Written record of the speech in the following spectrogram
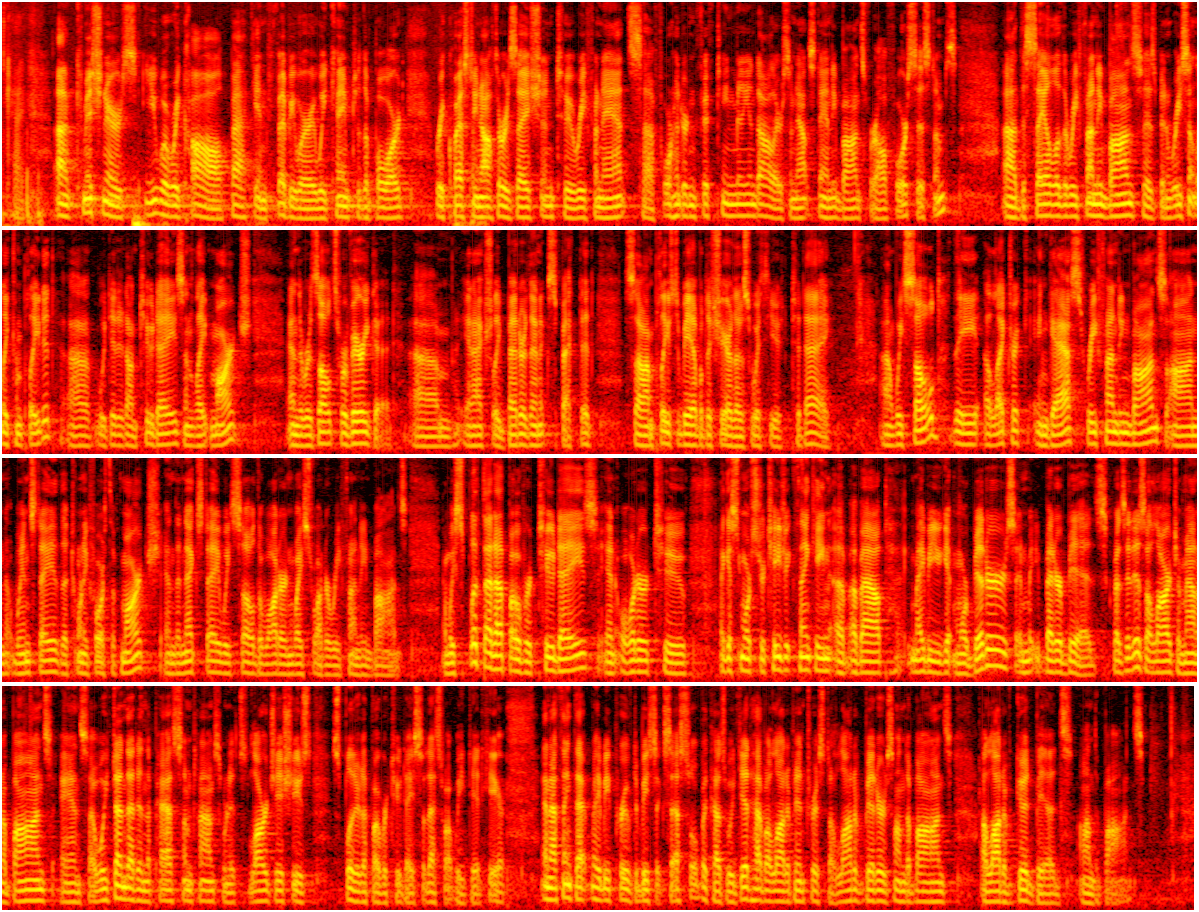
Okay. Uh, Commissioners, you will recall, back in February, we came to the board requesting authorization to refinance uh, $415 million in outstanding bonds for all four systems. Uh, The sale of the refunding bonds has been recently completed. Uh, We did it on two days in late March, and the results were very good, um, and actually better than expected. So I'm pleased to be able to share those with you today. Uh, We sold the electric and gas refunding bonds on Wednesday, the 24th of March, and the next day, we sold the water and wastewater refunding bonds. And we split that up over two days in order to, I guess, more strategic thinking of- about maybe you get more bidders and better bids, because it is a large amount of bonds, and so we've done that in the past sometimes when it's large issues, split it up over two days, so that's what we did here. And I think that maybe proved to be successful because we did have a lot of interest, a lot of bidders on the bonds, a lot of good bids on the bonds.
